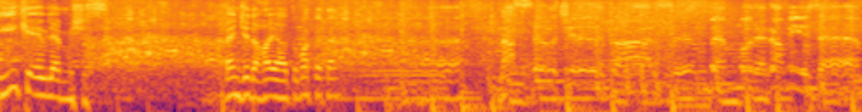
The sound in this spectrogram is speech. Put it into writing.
İyi ki evlenmişiz. Bence de hayatım hakikaten. Nasıl çıkarsın ben more ramizem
